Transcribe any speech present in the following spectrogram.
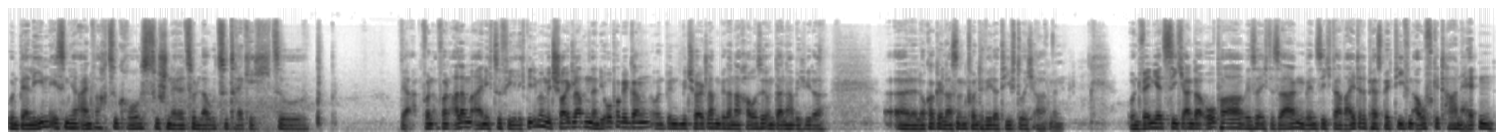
Und Berlin ist mir einfach zu groß, zu schnell, zu laut, zu dreckig, zu ja, von, von allem eigentlich zu viel. Ich bin immer mit Scheuklappen dann die Oper gegangen und bin mit Scheuklappen wieder nach Hause und dann habe ich wieder äh, locker gelassen und konnte wieder tief durchatmen. Und wenn jetzt sich an der Oper, wie soll ich das sagen, wenn sich da weitere Perspektiven aufgetan hätten,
